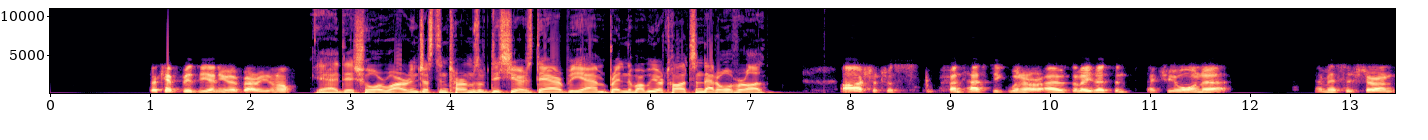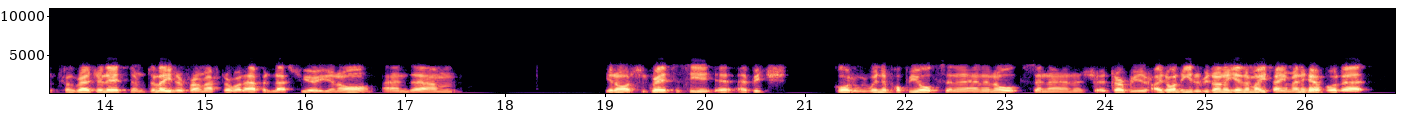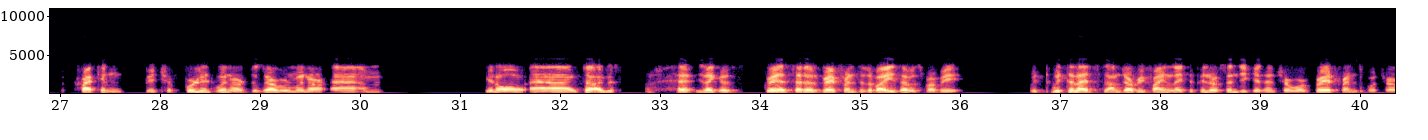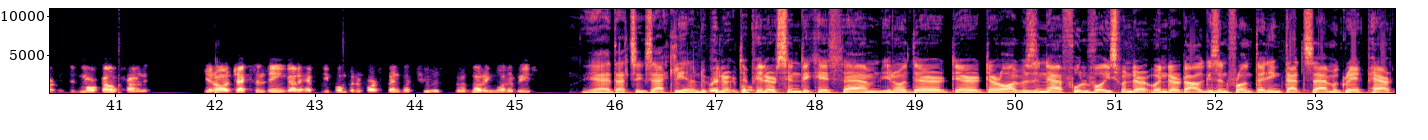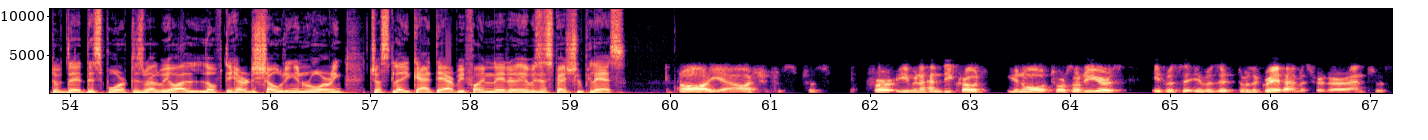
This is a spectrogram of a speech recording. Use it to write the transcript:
they're kept busy anyway, Barry, you know. Yeah, they sure were. And just in terms of this year's derby, um, Brendan, what were your thoughts on that overall? Ah, oh, it was fantastic winner. I was delighted. I sent actually on a, a message there and congratulating him. Delighted for him after what happened last year, you know, and um, you know it's great to see a, a bitch go to win a Puppy Oaks and, and an Oaks and, and a Derby. I don't think it'll be done again in my time anyhow, but uh, cracking bitch, a brilliant winner, deserving winner. Um, you know, uh, so I was like I was great. I said I was great friends of the boys. I was probably with with the lads on Derby final, like the Pillar Syndicate, and sure we're great friends. But sure, it didn't work out from you know Jackson Dean got a hefty bump in the first bend, but she was there was nothing going to beat. Yeah, that's exactly it. And the pillar, the pillar syndicate, um, you know, they're they're they're always in a full voice when their when their dog is in front. I think that's um, a great part of the, the sport as well. We all love to hear the shouting and roaring, just like at Derby finally. It was a special place. Oh yeah, it was, it was for even a handy crowd. You know, towards other years, it was it was a, there was a great atmosphere there, and it was,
